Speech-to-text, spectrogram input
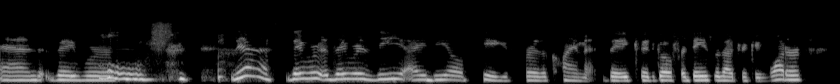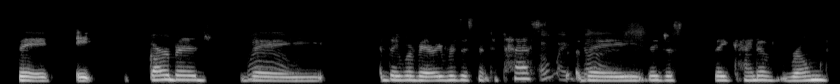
and they were oh. yes, they were they were the ideal pig for the climate. They could go for days without drinking water. They ate garbage. Wow. They they were very resistant to pests. Oh they they just they kind of roamed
